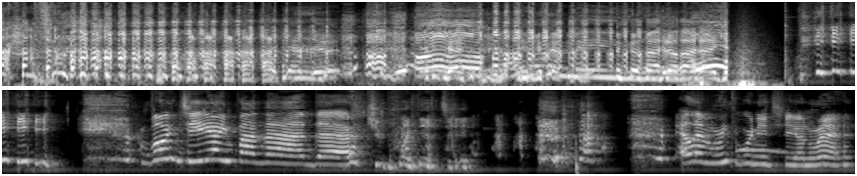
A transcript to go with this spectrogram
Bom dia, empanada! Que bonitinho. Ela é muito bonitinha, não é?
